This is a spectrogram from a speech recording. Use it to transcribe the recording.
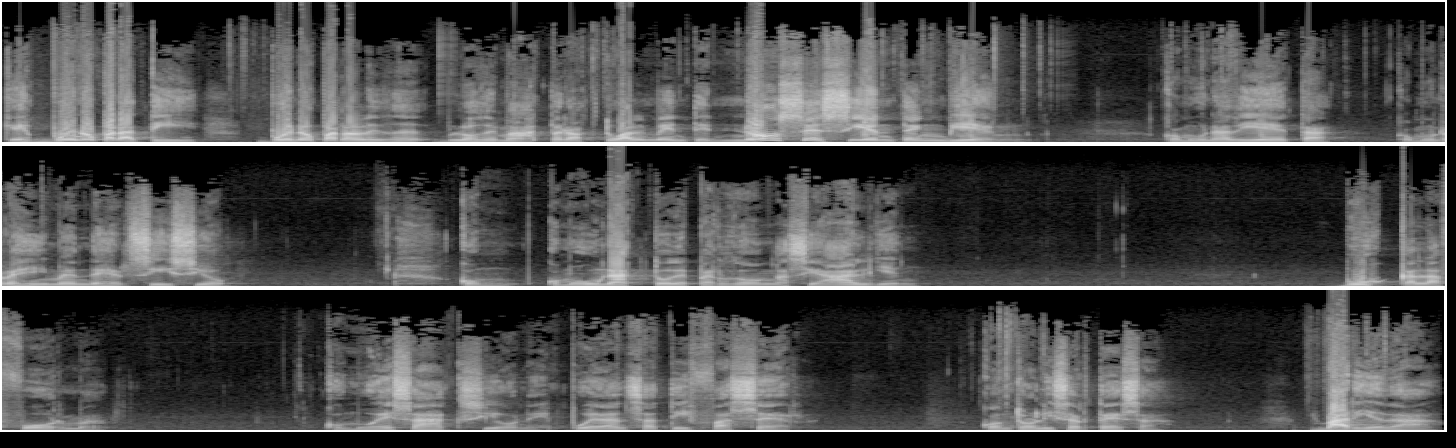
que es bueno para ti, bueno para los demás, pero actualmente no se sienten bien, como una dieta, como un régimen de ejercicio, como un acto de perdón hacia alguien, busca la forma como esas acciones puedan satisfacer control y certeza, variedad,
